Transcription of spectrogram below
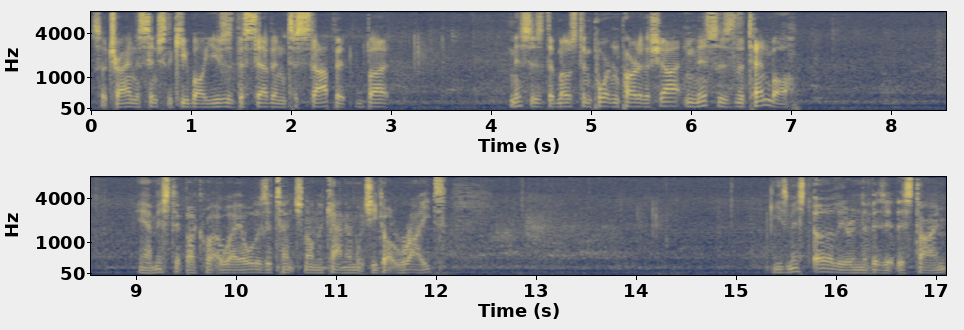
So trying to cinch the cue ball uses the seven to stop it, but misses the most important part of the shot and misses the 10 ball. Yeah, missed it by quite a way. All his attention on the cannon, which he got right. He's missed earlier in the visit this time.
